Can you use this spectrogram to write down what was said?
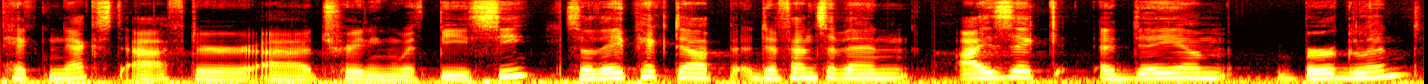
picked next after uh, trading with BC. So they picked up defensive end Isaac Adeyemi Berglund,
